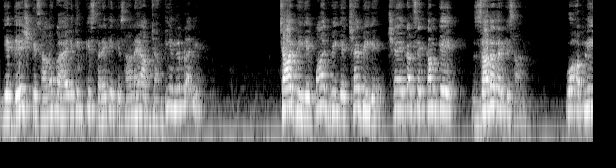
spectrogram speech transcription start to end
ये देश किसानों का है, लेकिन किस तरह के किसान हैं आप जानती हैं निर्मला जी? चार बीघे, पाँच बीघे, छह बीघे, छह एकड़ से कम के ज़्यादातर किसान वो अपनी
